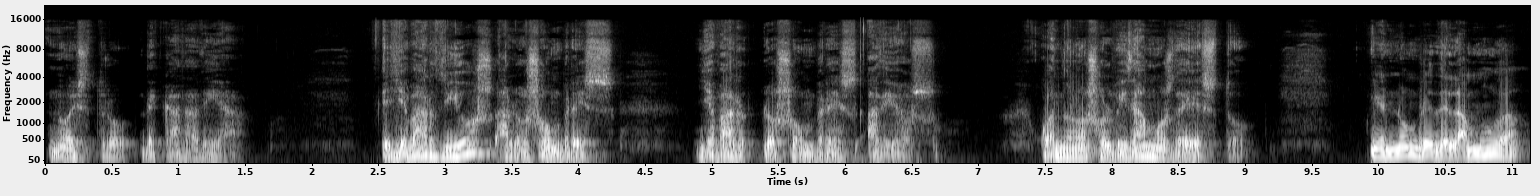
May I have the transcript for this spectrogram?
nuestro de cada día. Es llevar Dios a los hombres, llevar los hombres a Dios. Cuando nos olvidamos de esto, y en nombre de la moda,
